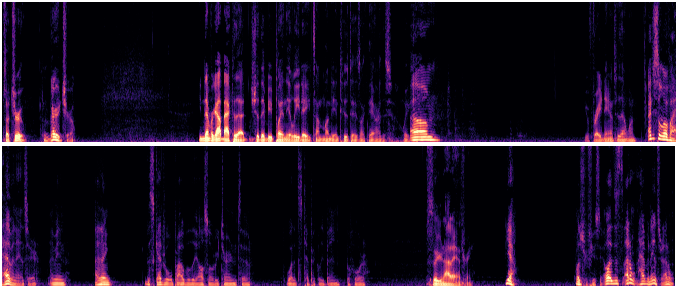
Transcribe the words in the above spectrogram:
So true. Very true. You never got back to that. Should they be playing the Elite Eights on Monday and Tuesdays like they are this week? Um, you afraid to answer that one? I just don't know if I have an answer. I mean, I think the schedule will probably also return to what it's typically been before. So you're not answering. Yeah. I'll just refuse to. Well, I, just, I don't have an answer. I don't.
